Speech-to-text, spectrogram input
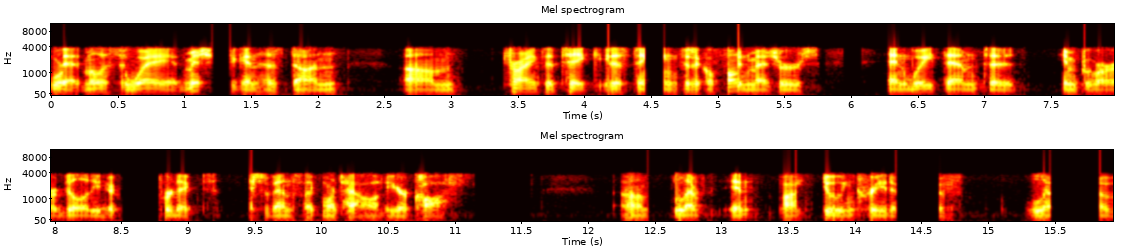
work that Melissa Way at Michigan has done, um, trying to take existing physical function measures and weight them to improve our ability to predict events like mortality or cost um, by doing creative, of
